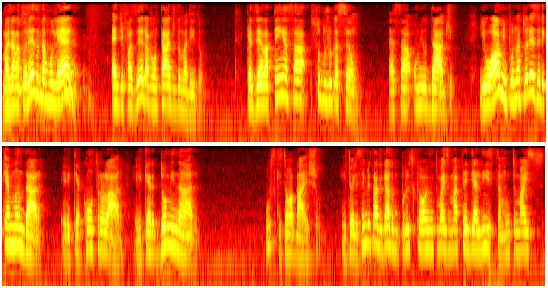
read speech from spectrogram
Mas a natureza da mulher é de fazer a vontade do marido. Quer dizer, ela tem essa subjugação, essa humildade. E o homem, por natureza, ele quer mandar, ele quer controlar, ele quer dominar os que estão abaixo. Então ele sempre está ligado, por isso que o homem é muito mais materialista, muito mais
